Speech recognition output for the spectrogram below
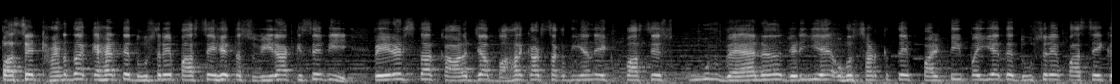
ਪਾਸੇ ਠੰਡ ਦਾ ਕਹਿਰ ਤੇ ਦੂਸਰੇ ਪਾਸੇ ਇਹ ਤਸਵੀਰਾਂ ਕਿਸੇ ਵੀ ਪੇਰੈਂਟਸ ਦਾ ਕਾਲਜਾ ਬਾਹਰ ਕੱਢ ਸਕਦੀਆਂ ਨੇ। ਇੱਕ ਪਾਸੇ ਸਕੂਲ ਵੈਨ ਜਿਹੜੀ ਹੈ, ਉਹ ਸੜਕ ਤੇ ਪਲਟੀ ਪਈ ਹੈ ਤੇ ਦੂਸਰੇ ਪਾਸੇ ਇੱਕ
